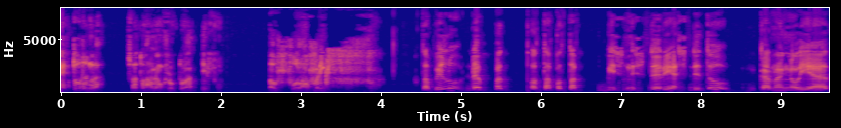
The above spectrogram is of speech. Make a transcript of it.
naik turun lah. Suatu hal yang fluktuatif. A full of risks Tapi lu dapat otak-otak bisnis dari SD tuh karena ngelihat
